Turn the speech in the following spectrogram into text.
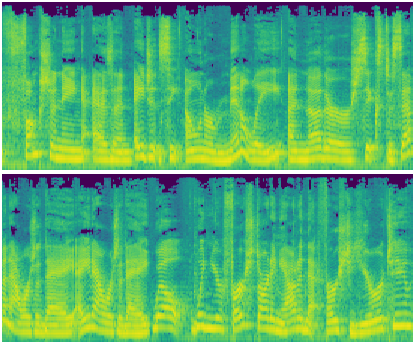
functioning as an agency owner mentally another six to seven hours a day, eight hours a day. Well, when you're first starting out in that first year or two,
